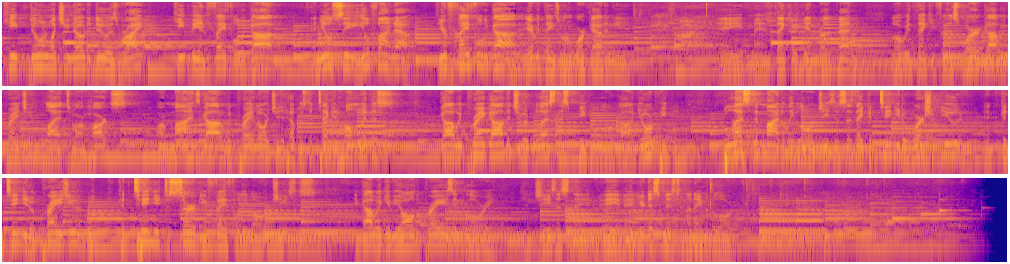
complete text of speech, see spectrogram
Keep doing what you know to do is right. Keep being faithful to God. And you'll see, you'll find out. If you're faithful to God, everything's going to work out in the end. Thank you again, Brother Patton. Lord, we thank you for this word, God. We pray that you'd apply it to our hearts, our minds, God. And we pray, Lord, you'd help us to take it home with us. God, we pray, God, that you would bless this people, Lord God, your people. Bless them mightily, Lord Jesus, as they continue to worship you and, and continue to praise you and continue to serve you faithfully, Lord Jesus. And God, we give you all the praise and glory. In Jesus' name, amen. You're dismissed in the name of the Lord.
